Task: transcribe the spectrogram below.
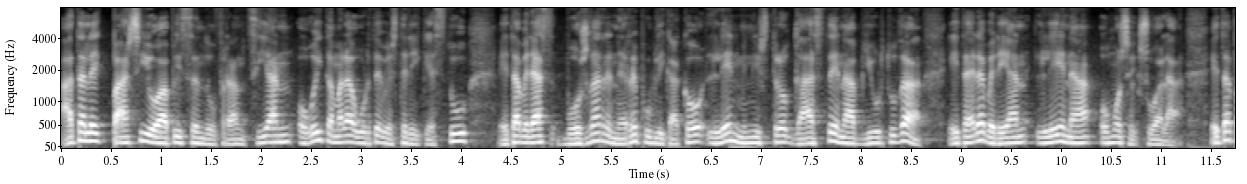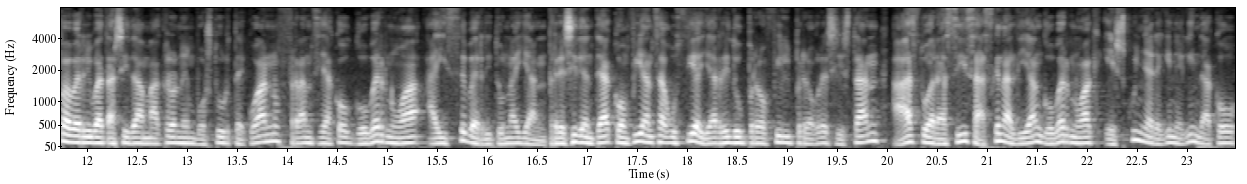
Atalek pasioa pizten du Frantzian, hogeita mara urte besterik ez du, eta beraz, bosgarren errepublikako lehen ministro gazteena bihurtu da, eta era berean lehena homosexuala. Etapa berri bat hasi da Macronen bosturtekoan, Frantziako gobernua aize berritu nahian. Presidentea konfiantza guztia jarri du profil progresistan, ahaztu araziz azken aldian gobernuak eskuinarekin egindako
